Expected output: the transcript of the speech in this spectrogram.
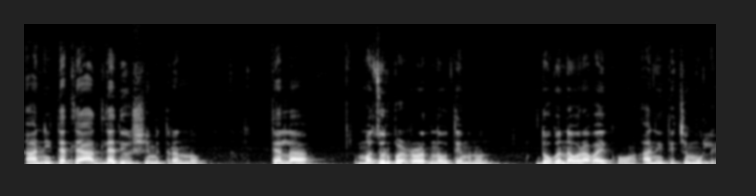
आणि त्यातल्या आदल्या दिवशी मित्रांनो त्याला मजूर परवडत नव्हते म्हणून दोघं नवरा बायको आणि तिची मुले.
